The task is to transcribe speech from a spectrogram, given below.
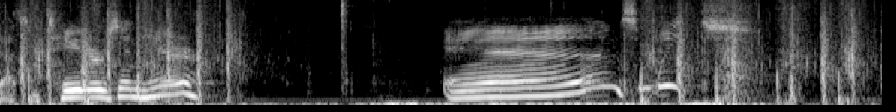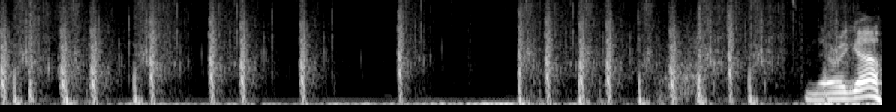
Got some taters in here. And some wheat. And there we go.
